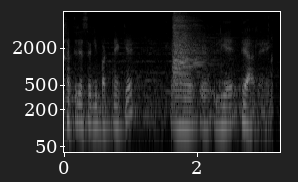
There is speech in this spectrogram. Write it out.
खतरे से निपटने के लिए तैयार रहेंगे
